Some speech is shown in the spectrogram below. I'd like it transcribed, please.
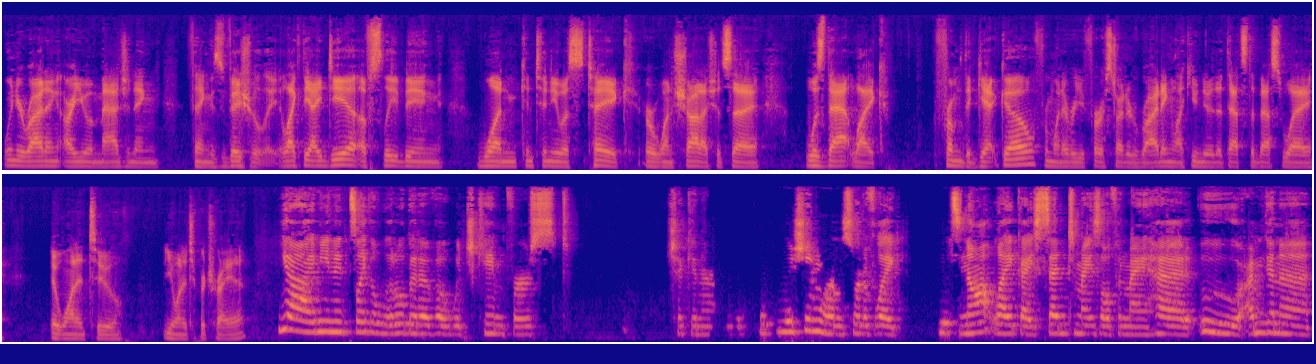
when you're writing, are you imagining things visually. Like the idea of sleep being one continuous take or one shot, I should say, was that like from the get go, from whenever you first started writing, like you knew that that's the best way it wanted to, you wanted to portray it? Yeah, I mean, it's like a little bit of a which came first chicken or situation where I'm sort of like, it's not like I said to myself in my head, ooh, I'm going to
